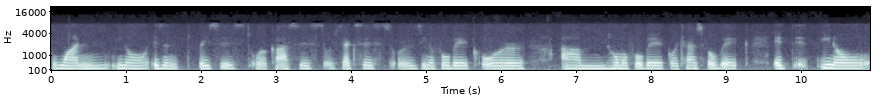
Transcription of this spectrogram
one, you know, isn't racist or classist or sexist or xenophobic or um, homophobic or transphobic. It, it you know,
